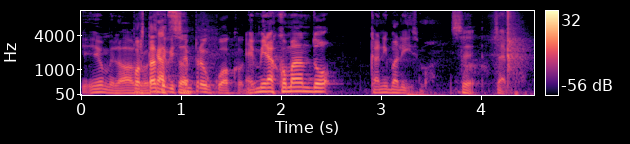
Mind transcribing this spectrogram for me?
Io me lo auguro. Portatevi Cazzo. sempre un cuoco. E mi raccomando, cannibalismo. Sì. Sempre.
